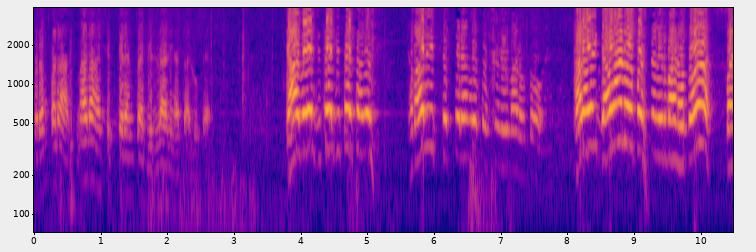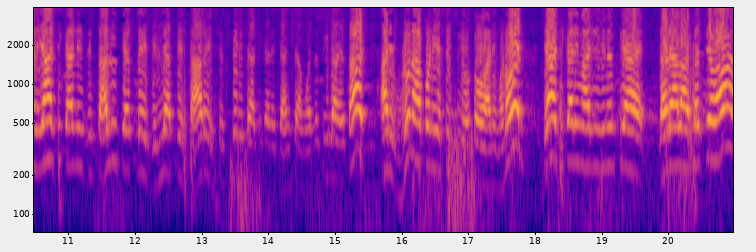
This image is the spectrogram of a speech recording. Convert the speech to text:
परंपरा असणारा हा शेतकऱ्यांचा जिल्हा आणि हा तालुका आहे. त्यावेळेस जिथं जिथं सर्व ठराविक शेतकऱ्यांवर प्रश्न निर्माण होतो ठराविक गावांवर प्रश्न निर्माण होतो पण या ठिकाणी तालुक्यातले जिल्ह्यातले सारे शेतकरी त्या ठिकाणी त्यांच्या मदतीला येतात. आणि म्हणून आपण यशस्वी होतो. आणि म्हणून या ठिकाणी माझी विनंती आहे लढ्याला सज्ज व्हा.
